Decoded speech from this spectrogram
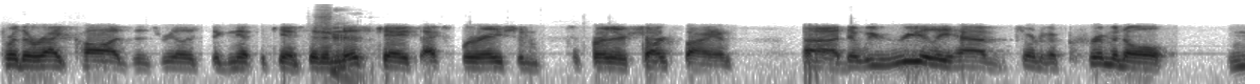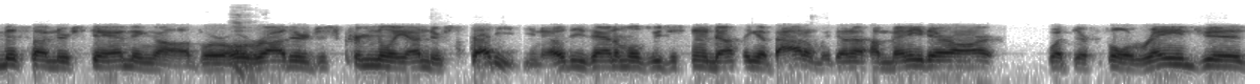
for the right cause is really significant, and in this case, exploration to further shark science uh, that we really have sort of a criminal misunderstanding of, or, or rather, just criminally understudied. You know, these animals we just know nothing about them. We don't know how many there are, what their full range is,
